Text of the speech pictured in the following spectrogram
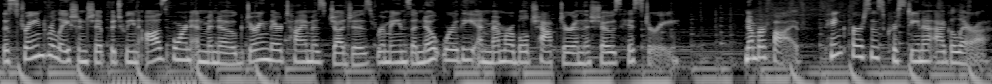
the strained relationship between Osbourne and Minogue during their time as judges remains a noteworthy and memorable chapter in the show's history. Number 5. Pink versus Christina Aguilera.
